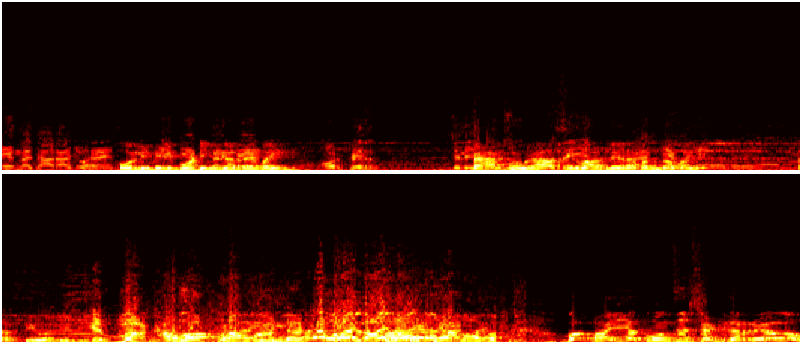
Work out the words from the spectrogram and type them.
ये नज़ारा जो है होली में रिपोर्टिंग कर रहे हैं भाई। और फिर पैर छू रहा है आशीर्वाद ले रहा है बंदा भाई। हैप्पी होली। भाई भाई ये कौन से स्टंट कर रहे हो?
